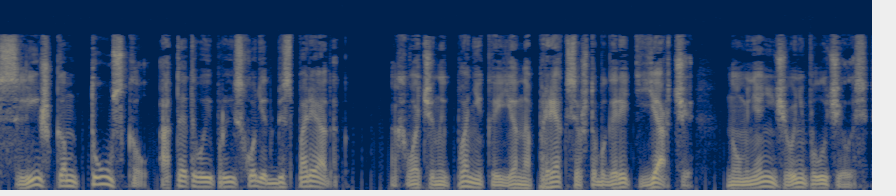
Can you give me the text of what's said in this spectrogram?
слишком тускл, от этого и происходит беспорядок. Охваченный паникой, я напрягся, чтобы гореть ярче, но у меня ничего не получилось.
